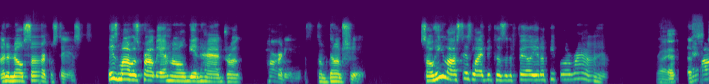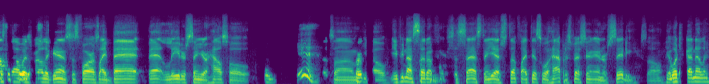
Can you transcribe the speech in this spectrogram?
under no circumstances his mom was probably at home getting high drunk partying some dumb shit so he lost his life because of the failure of the people around him right that's, that's always well against as far as like bad bad leaders in your household yeah. Um, you know, if you're not set up for success, then yeah, stuff like this will happen, especially in inner city. So yeah, what you got, Nelly?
